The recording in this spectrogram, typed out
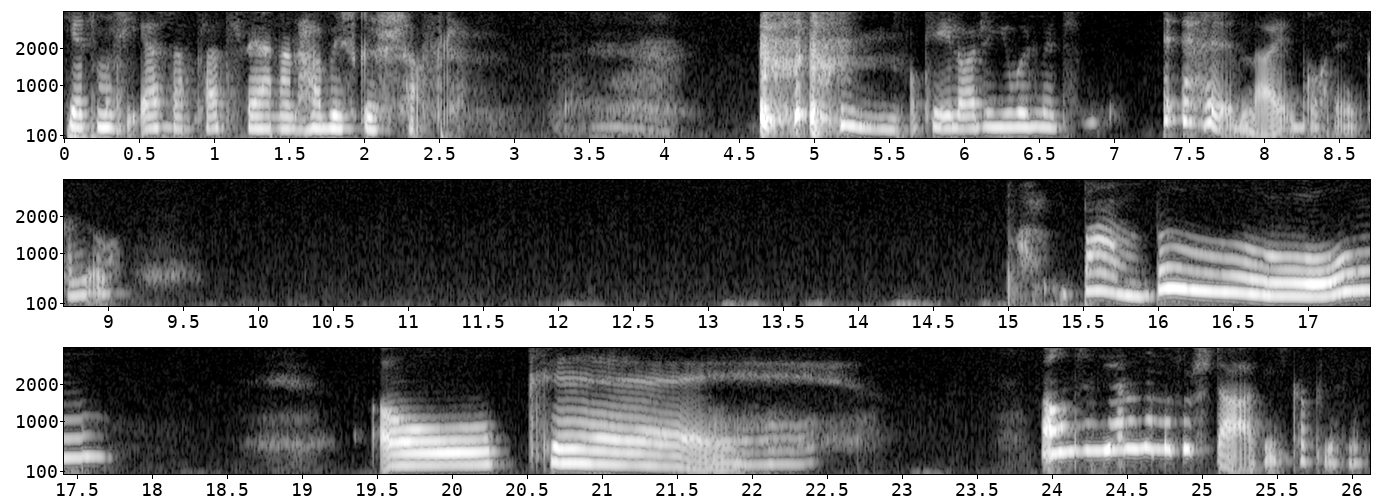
Jetzt muss ich erster Platz werden, dann habe ich es geschafft. okay, Leute, jubeln mit. Nein, braucht er nicht, kann ich auch. Bam, boom. Okay. Warum sind die anderen immer so stark? Ich kapiere es nicht.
